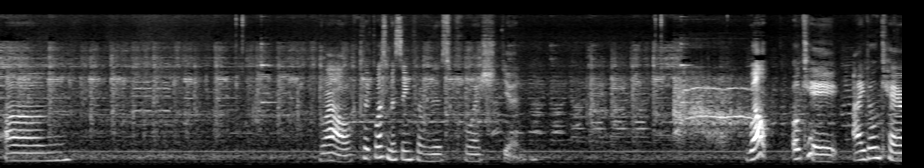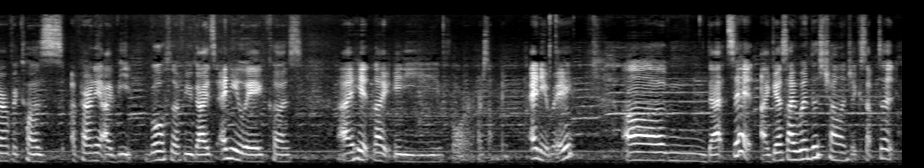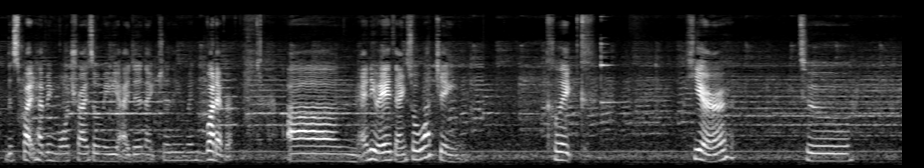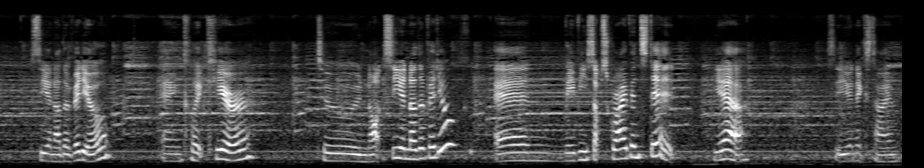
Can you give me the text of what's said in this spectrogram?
Um. Wow, click what's missing from this question. Well, okay, I don't care because apparently I beat both of you guys anyway because I hit like 84 or something. Anyway, um, that's it. I guess I win this challenge accepted despite having more tries, so maybe I didn't actually win. Whatever. Um, anyway, thanks for watching. Click here to see another video and click here to not see another video and maybe subscribe instead. Yeah. See you next time.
